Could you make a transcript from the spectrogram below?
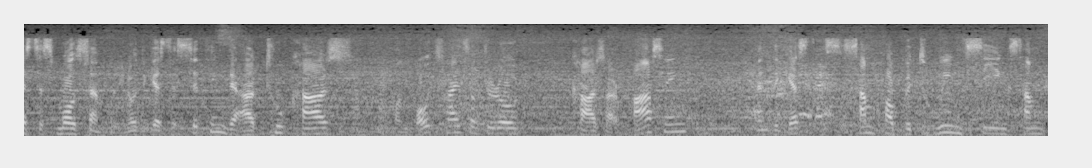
just a small sample. You know, the guest is sitting, there are two cars on both sides of the road, cars are passing, and the guest is somehow between seeing some,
